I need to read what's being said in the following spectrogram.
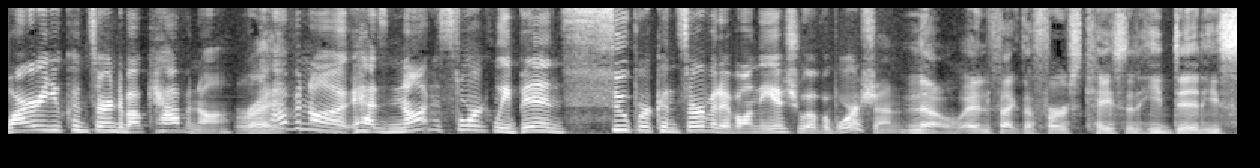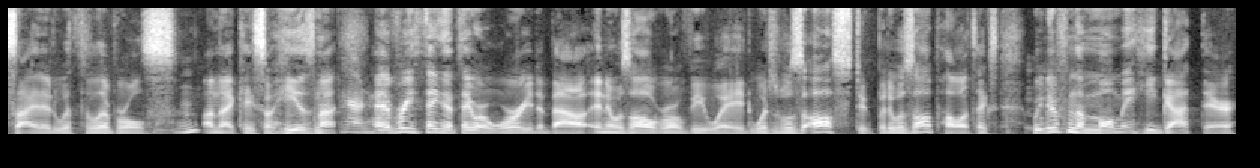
Why are you concerned about Kavanaugh? Right. Kavanaugh has not historically been super conservative on the issue of abortion. No. In fact, the first case that he did, he sided with the liberals mm-hmm. on that case. So he is not Parenthood. everything that they were worried about, and it was all Roe v. Wade, which was all stupid. It was all politics. Mm-hmm. We knew from the moment he got there,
